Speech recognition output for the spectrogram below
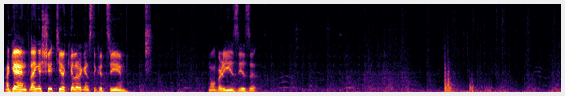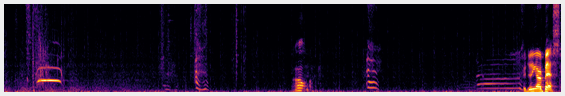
Again, playing a shit tier killer against a good team. Not very easy, is it? Doing our best.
